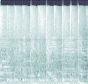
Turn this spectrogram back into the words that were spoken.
up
